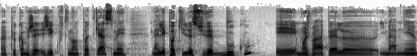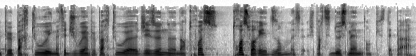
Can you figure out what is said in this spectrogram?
un peu comme j'ai écouté dans le podcast, mais, mais à l'époque, il le suivait beaucoup. Et moi, je me rappelle, euh, il m'a amené un peu partout, il m'a fait jouer un peu partout, euh, Jason, dans trois, trois soirées, disons. C'est- je suis parti deux semaines, donc c'était pas.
